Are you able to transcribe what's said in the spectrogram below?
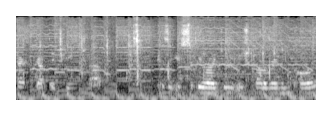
I forgot they changed that. Because it used to be like you each got a random color.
